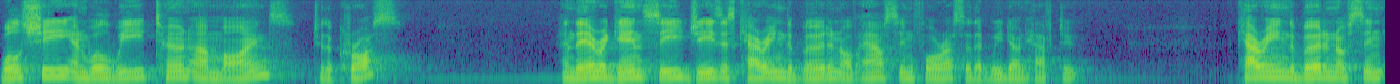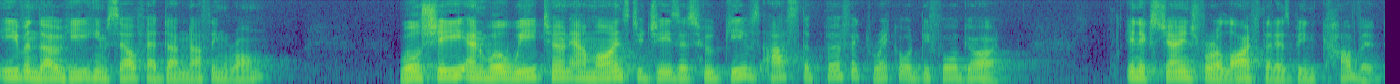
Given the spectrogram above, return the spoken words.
Will she and will we turn our minds to the cross and there again see Jesus carrying the burden of our sin for us so that we don't have to? Carrying the burden of sin even though he himself had done nothing wrong? Will she and will we turn our minds to Jesus who gives us the perfect record before God? in exchange for a life that has been covered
